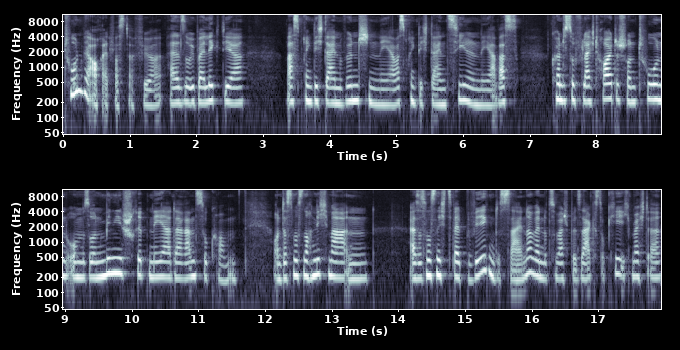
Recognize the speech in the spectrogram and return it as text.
tun wir auch etwas dafür. Also überleg dir, was bringt dich deinen Wünschen näher, was bringt dich deinen Zielen näher, was könntest du vielleicht heute schon tun, um so einen Minischritt näher daran zu kommen. Und das muss noch nicht mal ein, also es muss nichts Weltbewegendes sein, ne? wenn du zum Beispiel sagst, okay, ich möchte,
